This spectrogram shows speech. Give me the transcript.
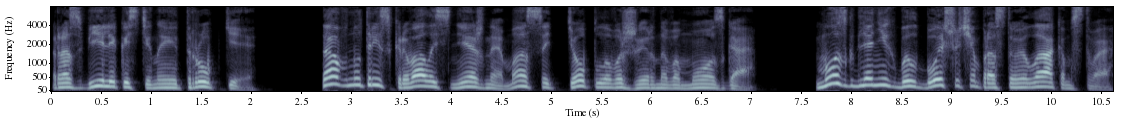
разбили костяные трубки. Там внутри скрывалась нежная масса теплого жирного мозга. Мозг для них был больше, чем простое лакомство.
